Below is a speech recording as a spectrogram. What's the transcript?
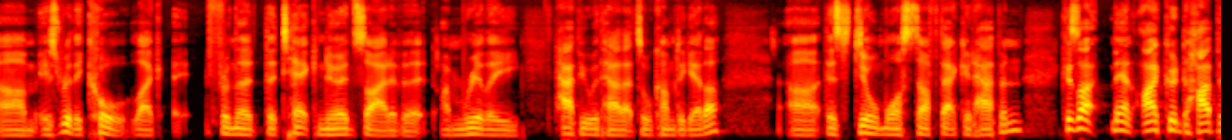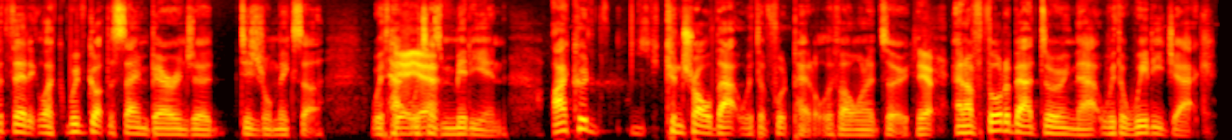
um, is really cool. Like from the the tech nerd side of it, I'm really happy with how that's all come together. Uh, there's still more stuff that could happen because, like, man, I could hypothetically like we've got the same Behringer digital mixer with ha- Yeah, which yeah. has MIDI in. I could control that with a foot pedal if I wanted to. Yep. And I've thought about doing that with a WIDI jack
